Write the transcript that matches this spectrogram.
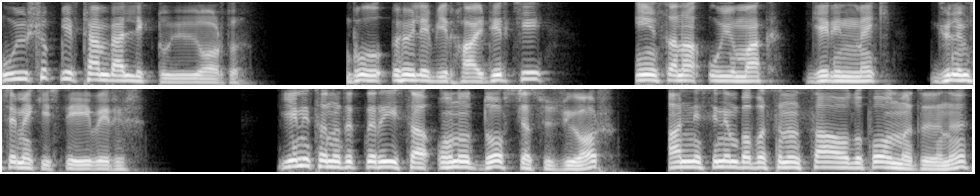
uyuşuk bir tembellik duyuyordu. Bu öyle bir haldir ki, insana uyumak, gerinmek, gülümsemek isteği verir. Yeni tanıdıkları ise onu dostça süzüyor, annesinin babasının sağ olup olmadığını,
